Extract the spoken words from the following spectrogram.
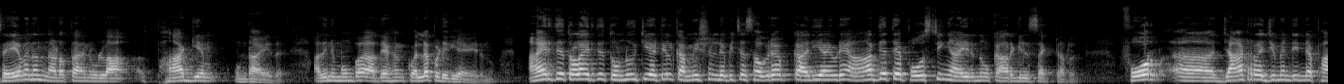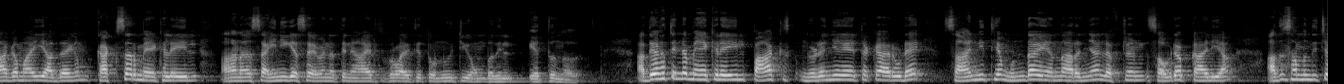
സേവനം നടത്താനുള്ള ഭാഗ്യം ഉണ്ടായത്. അതിനു മുമ്പ് അദ്ദേഹം കൊല്ലപ്പെടുകയായിരുന്നു. ആയിരത്തി തൊള്ളായിരത്തി തൊണ്ണൂറ്റി എട്ടിൽ കമ്മീഷൻ ലഭിച്ച സൗരവ് കാലിയായുടെ ആദ്യത്തെ പോസ്റ്റിംഗ് ആയിരുന്നു കാർഗിൽ സെക്ടറിൽ. ഫോർ ജാട്ട് റെജിമെന്റിന്റെ ഭാഗമായി അദ്ദേഹം കക്സർ മേഖലയിൽ ആണ് സൈനിക സേവനത്തിന് ആയിരത്തി തൊള്ളായിരത്തി തൊണ്ണൂറ്റി ഒമ്പതിൽ എത്തുന്നത്. അദ്ദേഹത്തിന്റെ മേഖലയിൽ പാക് നുഴഞ്ഞുകയറ്റക്കാരുടെ സാന്നിധ്യമുണ്ട് എന്നറിഞ്ഞ ലഫ്റ്റനന്റ് സൗരഭ് കാലിയ അത് സംബന്ധിച്ച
